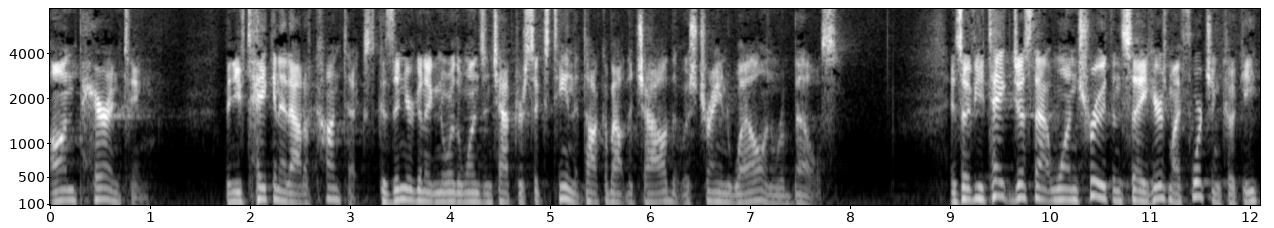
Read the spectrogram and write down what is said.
on parenting, then you've taken it out of context because then you're going to ignore the ones in chapter 16 that talk about the child that was trained well and rebels. And so if you take just that one truth and say, here's my fortune cookie,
